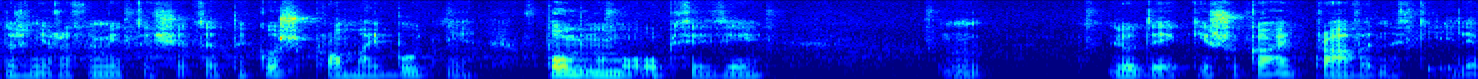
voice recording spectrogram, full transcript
повинні розуміти, що це також про майбутнє в повному обсязі люди, які шукають праведності і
